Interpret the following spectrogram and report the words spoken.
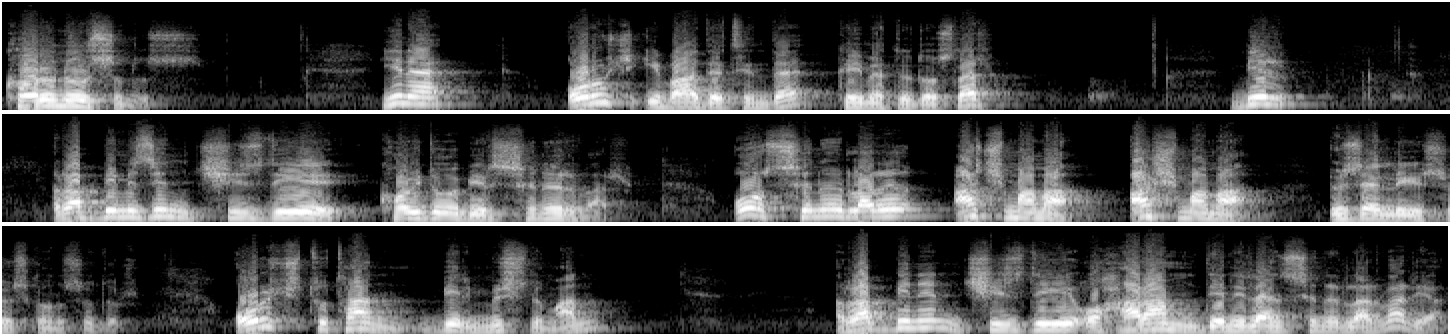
korunursunuz. Yine oruç ibadetinde kıymetli dostlar bir Rabbimizin çizdiği, koyduğu bir sınır var. O sınırları açmama, aşmama özelliği söz konusudur. Oruç tutan bir Müslüman Rabbinin çizdiği o haram denilen sınırlar var ya,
